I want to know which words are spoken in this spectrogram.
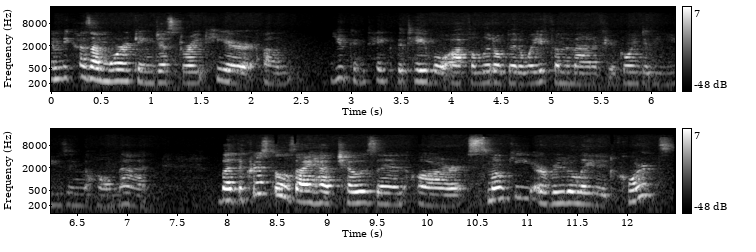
and because I'm working just right here, um, you can take the table off a little bit away from the mat if you're going to be using the whole mat. But the crystals I have chosen are smoky or rutilated quartz,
